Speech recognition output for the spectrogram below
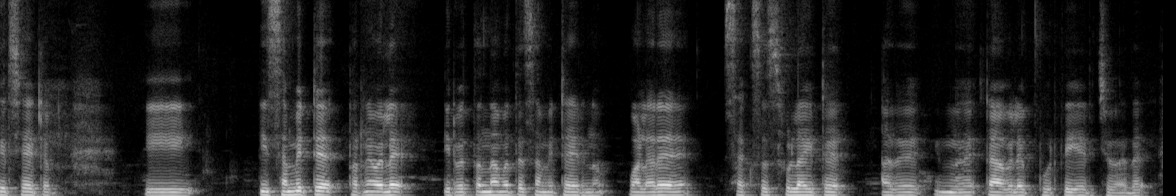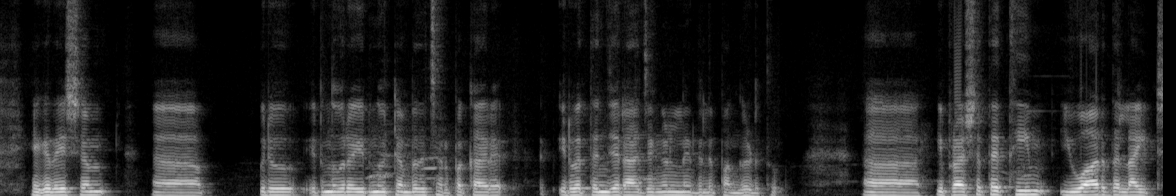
തീർച്ചയായിട്ടും. ഈ ഈ സമ്മിറ്റ് പറഞ്ഞ പോലെ ഇരുപത്തൊന്നാമത്തെ സമ്മിറ്റായിരുന്നു വളരെ സക്സസ്ഫുള്ളായിട്ട് അത് ഇന്ന് രാവിലെ പൂർത്തീകരിച്ചു. അത് ഏകദേശം ഒരു ഇരുന്നൂറ് ഇരുന്നൂറ്റമ്പത് ചെറുപ്പക്കാർ ഇരുപത്തഞ്ച് രാജ്യങ്ങളിൽ നിന്ന് ഇതിൽ പങ്കെടുത്തു. ഇപ്രാവശ്യത്തെ theme you are the light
